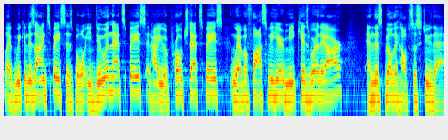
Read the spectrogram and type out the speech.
Like we can design spaces, but what you do in that space and how you approach that space, we have a philosophy here meet kids where they are, and this building helps us do that.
